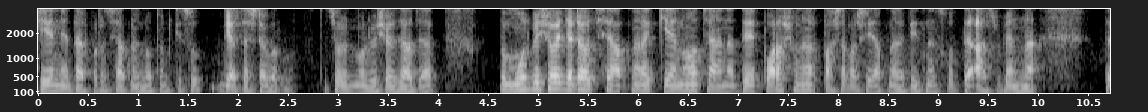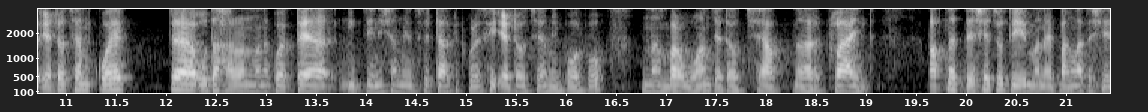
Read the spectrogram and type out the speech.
জেনে তারপর হচ্ছে আপনার নতুন কিছু দেওয়ার চেষ্টা করব। তো চলুন মূল বিষয়ে যাওয়া যাক। তো মূল বিষয় যেটা হচ্ছে আপনারা কেন চায়নাতে পড়াশোনার পাশাপাশি আপনারা বিজনেস করতে আসবেন না? তো এটা হচ্ছে আমি কয়েকটা উদাহরণ মানে কয়েকটা জিনিস আমি হচ্ছে টার্গেট করেছি। এটা হচ্ছে আমি বলব নাম্বার ওয়ান যেটা হচ্ছে আপনার ক্লায়েন্ট আপনার দেশে যদি মানে বাংলাদেশে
